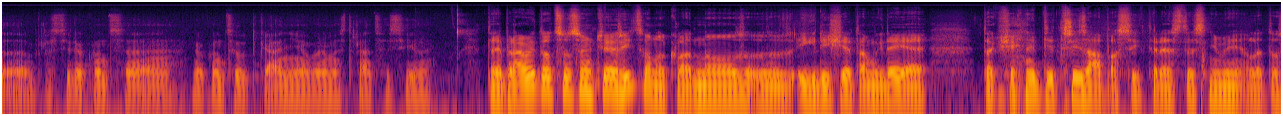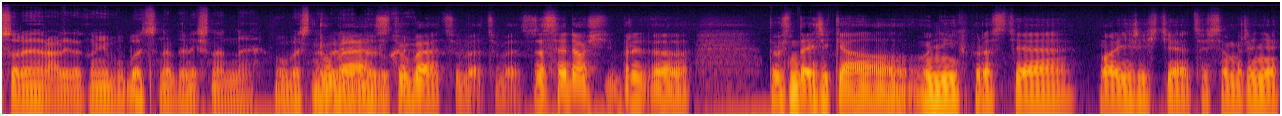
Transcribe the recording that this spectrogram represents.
eh, prostě do konce, do konce utkání a budeme ztrácet síly. To je právě to, co jsem chtěl říct. Ono Kladno, i když je tam, kde je, tak všechny ty tři zápasy, které jste s nimi letos odehráli, tak oni vůbec nebyly snadné. Vůbec nebyly vůbec, jednoduché. Vůbec, vůbec, vůbec. Zase další, eh, to už jsem tady říkal, u nich prostě malý hřiště, což samozřejmě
